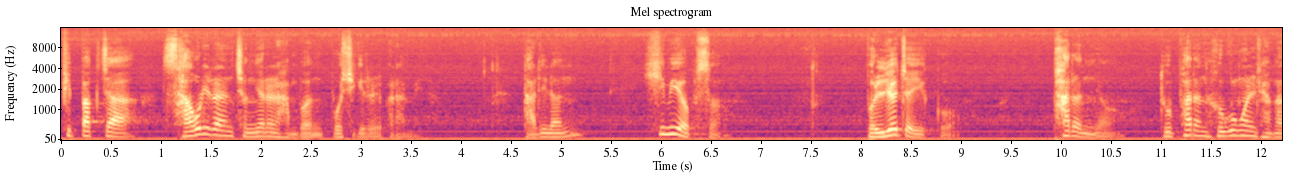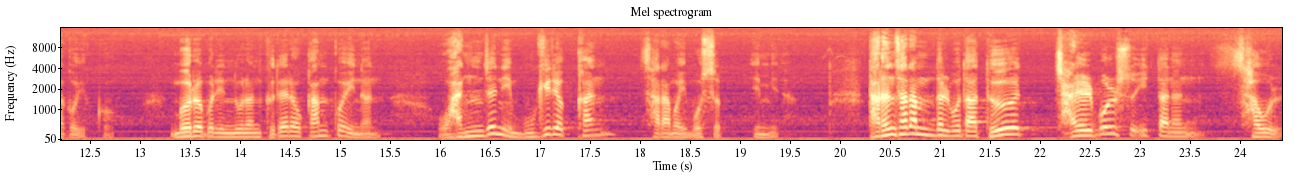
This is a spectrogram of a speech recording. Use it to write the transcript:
핍박자 사울이라는 청년을 한번 보시기를 바랍니다. 다리는 힘이 없어 벌려져 있고 팔은요 두 팔은 허공을 향하고 있고 멀어버린 눈은 그대로 감고 있는 완전히 무기력한 사람의 모습입니다. 다른 사람들보다 더 잘 볼 수 있다는 사울,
